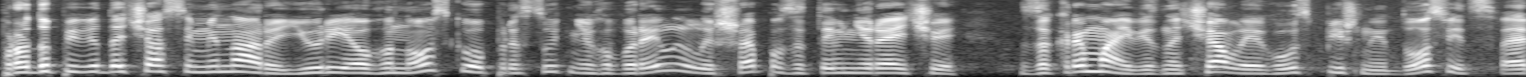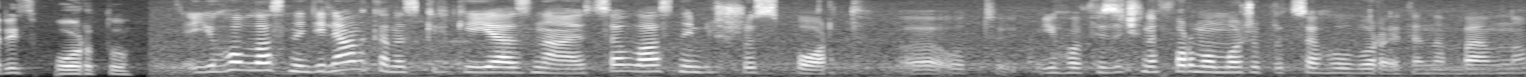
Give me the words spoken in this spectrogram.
Про доповідача семінару Юрія Огоновського присутні говорили лише позитивні речі. Зокрема, й відзначали його успішний досвід в сфері спорту. Його власна ділянка, наскільки я знаю, це власне більше спорт. Е, От його фізична форма може про це говорити, напевно.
